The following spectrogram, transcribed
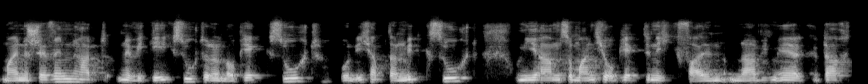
Meine Chefin hat eine WG gesucht oder ein Objekt gesucht und ich habe dann mitgesucht und mir haben so manche Objekte nicht gefallen. Und da habe ich mir gedacht,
